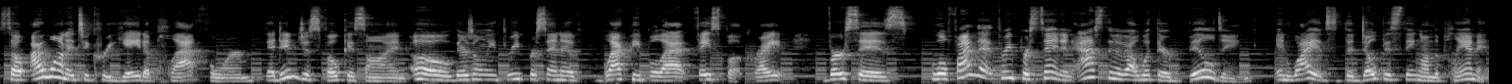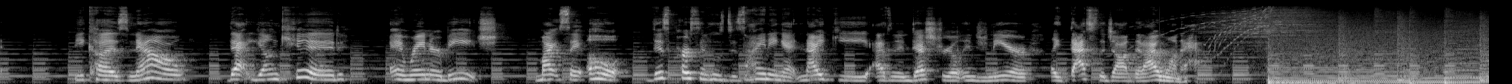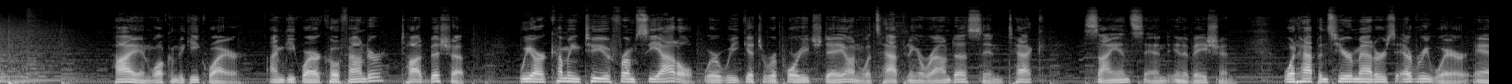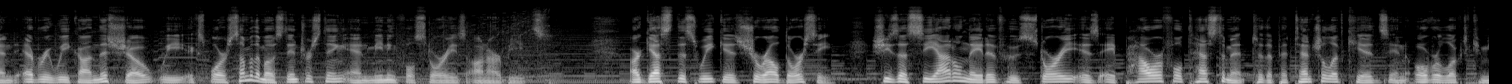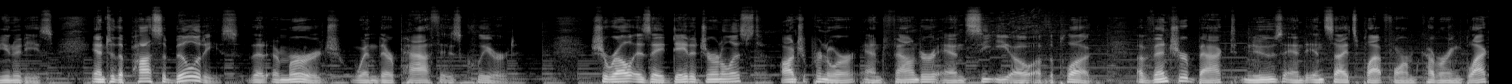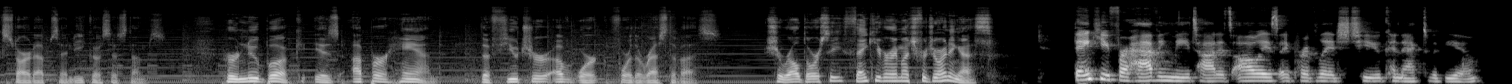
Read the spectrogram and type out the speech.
So I wanted to create a platform that didn't just focus on, oh, there's only 3% of Black people at Facebook, right? Versus, we'll find that 3% and ask them about what they're building and why it's the dopest thing on the planet. Because now that young kid in Rainier Beach might say, oh, this person who's designing at Nike as an industrial engineer, like that's the job that I want to have. Hi, and welcome to GeekWire. I'm GeekWire co founder Todd Bishop. We are coming to you from Seattle, where we get to report each day on what's happening around us in tech, science, and innovation. What happens here matters everywhere, and every week on this show, we explore some of the most interesting and meaningful stories on our beats. Our guest this week is Sherrell Dorsey. She's a Seattle native whose story is a powerful testament to the potential of kids in overlooked communities and to the possibilities that emerge when their path is cleared. Sherrell is a data journalist, entrepreneur, and founder and CEO of The Plug, a venture backed news and insights platform covering black startups and ecosystems. Her new book is Upper Hand The Future of Work for the Rest of Us. Sherrell Dorsey, thank you very much for joining us. Thank you for having me, Todd. It's always a privilege to connect with you.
